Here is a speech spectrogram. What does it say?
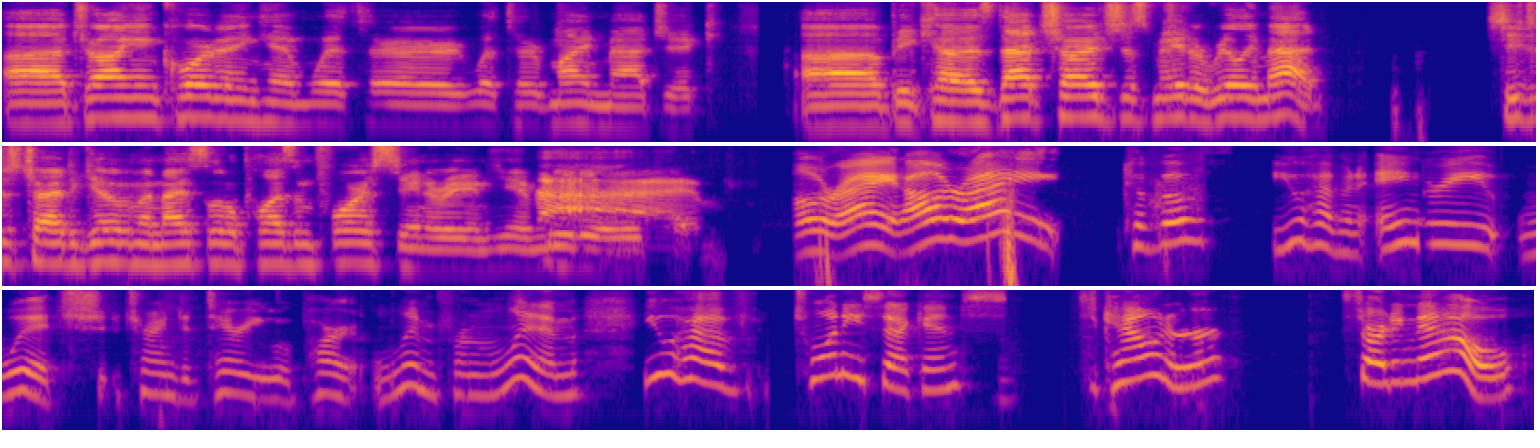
uh, drawing and quartering him with her with her mind magic. Uh, because that charge just made her really mad. She just tried to give him a nice little pleasant forest scenery, and he immediately All right, all right. Kvothe, you have an angry witch trying to tear you apart limb from limb. You have 20 seconds to counter starting now.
